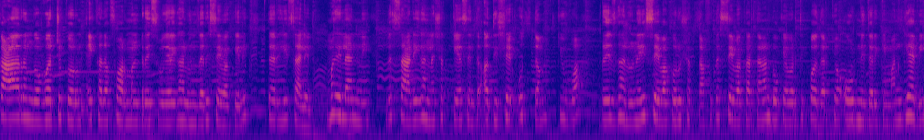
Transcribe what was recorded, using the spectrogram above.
काळा रंग वर्ज करून एखादा फॉर्मल ड्रेस वगैरे घालून जरी सेवा केली तरीही चालेल. महिलांनी जर साडी घालणं शक्य असेल तर अतिशय उत्तम किंवा ड्रेस घालूनही सेवा करू शकता. फक्त सेवा करताना डोक्यावरती पदर किंवा ओढणी तरी किमान घ्यावी.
